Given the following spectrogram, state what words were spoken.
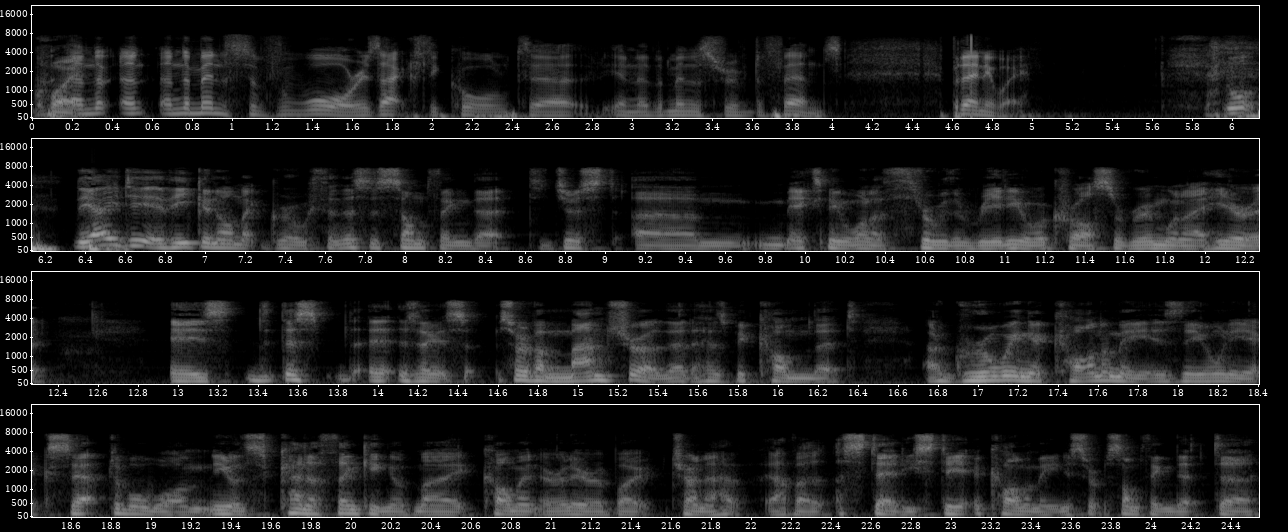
quite and the, and, and the Minister for War is actually called uh, you know the Minister of Defence. But anyway. well, the idea of economic growth, and this is something that just um, makes me want to throw the radio across the room when I hear it, is this is a, sort of a mantra that has become that a growing economy is the only acceptable one. You know, it's kind of thinking of my comment earlier about trying to have, a, steady state economy, and sort of something that uh,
